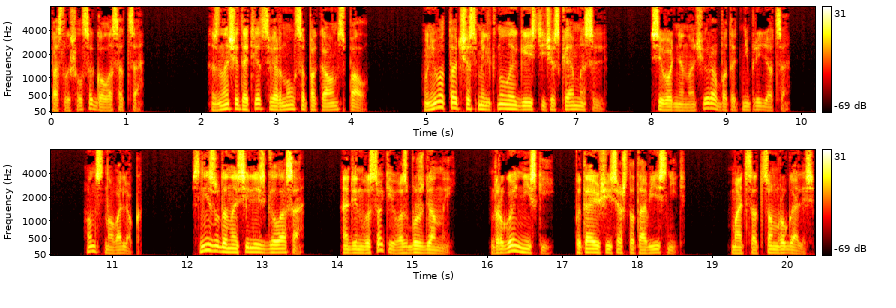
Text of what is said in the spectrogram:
Послышался голос отца. Значит, отец вернулся, пока он спал. У него тотчас мелькнула эгоистическая мысль. Сегодня ночью работать не придется. Он снова лег. Снизу доносились голоса. Один высокий, возбужденный, другой низкий, пытающийся что-то объяснить. Мать с отцом ругались.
